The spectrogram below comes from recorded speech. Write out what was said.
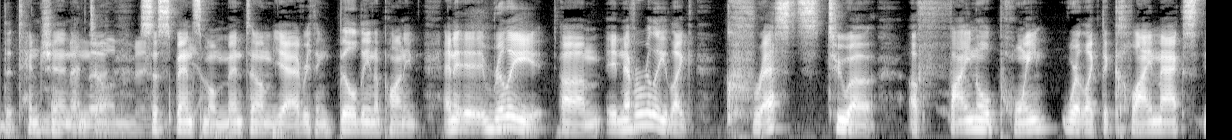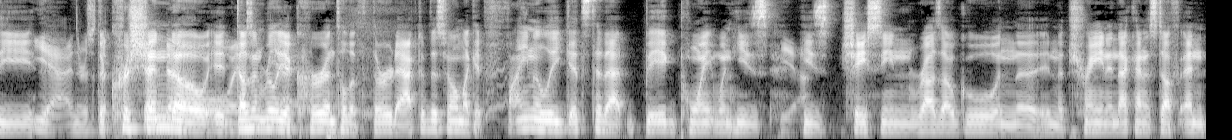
the tension and Momentum the and- suspense momentum yeah everything building upon it and it, it really um it never really like crests to a a final point where like the climax the Yeah, and there's the, the crescendo, crescendo it doesn't really yeah. occur until the third act of this film. Like it finally gets to that big point when he's he's chasing Ra's al Ghul in the in the train and that kind of stuff. And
